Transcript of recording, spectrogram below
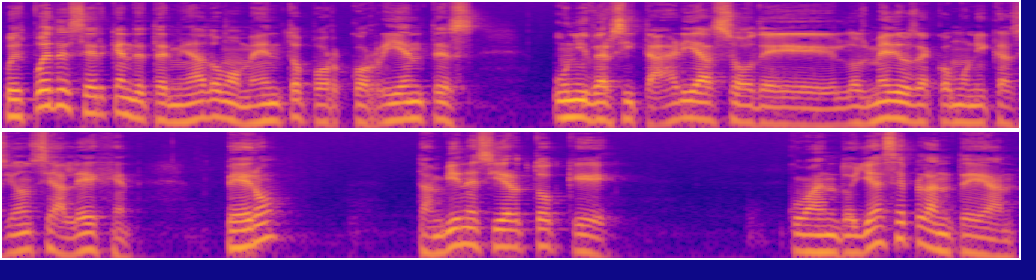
pues puede ser que en determinado momento por corrientes universitarias o de los medios de comunicación se alejen, pero también es cierto que cuando ya se plantean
